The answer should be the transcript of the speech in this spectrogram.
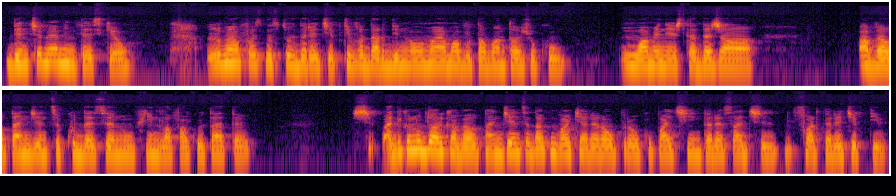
din ce mi-amintesc eu, lumea a fost destul de receptivă, dar din nou noi am avut avantajul cu oamenii ăștia deja aveau tangențe cu desenul fiind la facultate. Și, adică nu doar că aveau tangențe, dar cumva chiar erau preocupați și interesați și foarte receptivi.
